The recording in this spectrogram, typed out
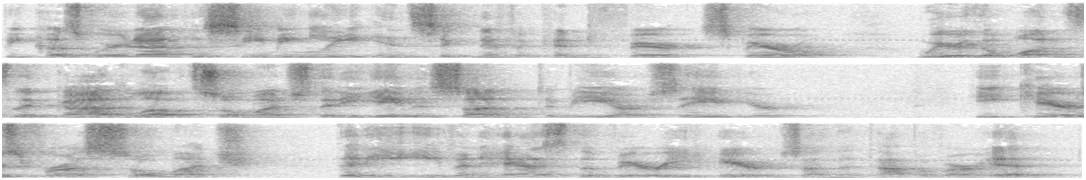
Because we're not the seemingly insignificant sparrow we're the ones that God loved so much that He gave His Son to be our Savior. He cares for us so much that He even has the very hairs on the top of our head,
